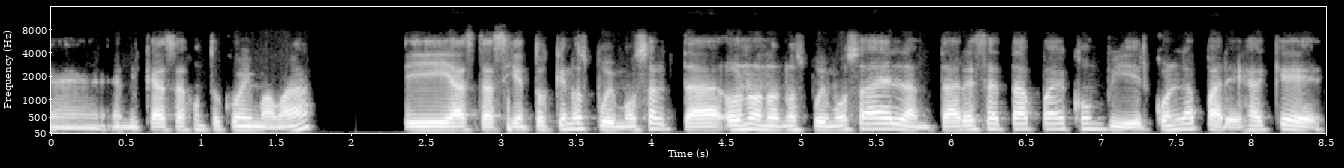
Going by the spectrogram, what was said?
eh, en mi casa junto con mi mamá y hasta siento que nos pudimos saltar, o no, no, nos pudimos adelantar esa etapa de convivir con la pareja que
